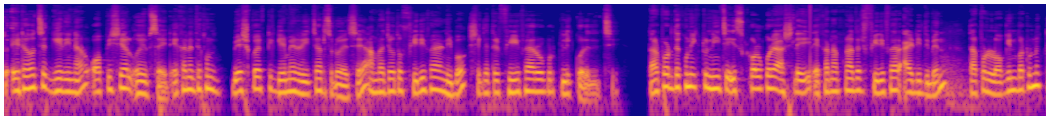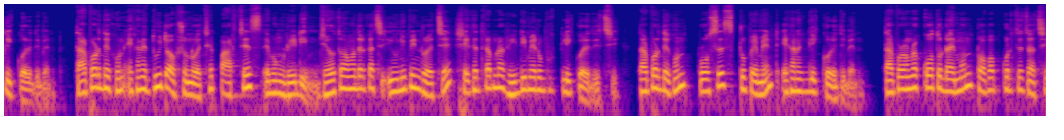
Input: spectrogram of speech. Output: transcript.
তো এটা হচ্ছে গেরিনার অফিসিয়াল ওয়েবসাইট এখানে দেখুন, বেশ কয়েকটি গেমের রিচার্জ রয়েছে। আমরা যেহেতু ফ্রি ফায়ার নিব, সেক্ষেত্রে ফ্রি ফায়ারের উপর ক্লিক করে দিচ্ছি। তারপর দেখুন একটু নিচে স্ক্রল করে আসলেই এখানে আপনাদের ফ্রি ফায়ার আইডি দিবেন, তারপর লগ ইন বাটনে ক্লিক করে দিবেন। তারপর দেখুন এখানে দুইটা অপশন রয়েছে পারচেস এবং রিডিম যেহেতু আমাদের কাছে ইউনিপিন রয়েছে, সেক্ষেত্রে আমরা রিডিমের উপর ক্লিক করে দিচ্ছি। তারপর দেখুন প্রসেস টু পেমেন্ট এখানে ক্লিক করে দিবেন। তারপর আমরা কত ডায়মন্ড টপ আপ করতে চাচ্ছি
